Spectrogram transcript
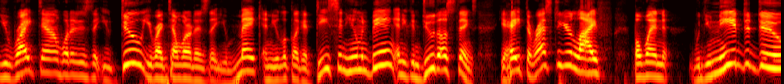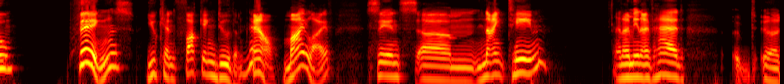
you write down what it is that you do, you write down what it is that you make, and you look like a decent human being, and you can do those things. You hate the rest of your life, but when when you need to do things, you can fucking do them. Now, my life since um, 19, and I mean, I've had uh,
